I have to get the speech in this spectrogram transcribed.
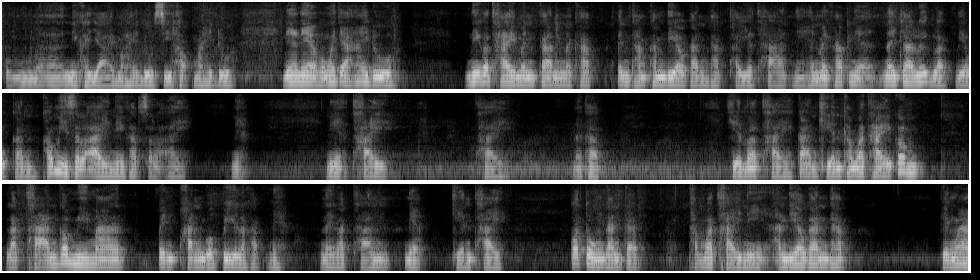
ผมอ่านี่ขยายมาให้ดูซีล็อกมาให้ดูเนี่ยเนี่ยผมก็จะให้ดูนี่ก็ไทยเหมือนกันนะครับ เป็นคำคำเดียวกันครับไทยทานนี่เห็นไหมครับเนี่ยในจารึกหลักเดียวกันเขามีสระไอนี่ครับสระไอเนี่ยเนี่ยไทยไทยนะครับ เขียนว่าไทย การเขียนคำว่าไทยก็หลักฐานก็มีมาเป็นพันกว่าปีแล้วครับเนี่ยในหลักฐานเนี่ยเขียนไทย ก็ตรงกันกับคำว่าไทยนี่ อันเดียวกันครับ เพียงว่า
